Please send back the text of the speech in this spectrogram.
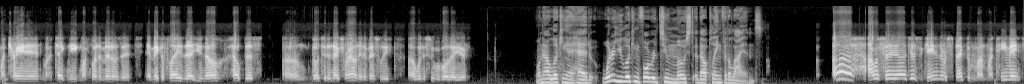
my training, my technique, my fundamentals, and and make a play that you know helped us um, go to the next round and eventually uh, win the Super Bowl that year. Well, now looking ahead, what are you looking forward to most about playing for the Lions? Uh, I would say uh, just gaining the respect of my, my teammates,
